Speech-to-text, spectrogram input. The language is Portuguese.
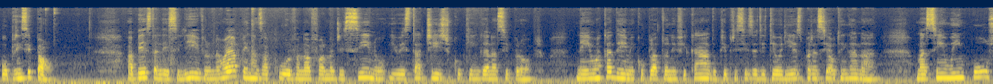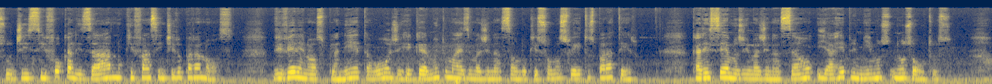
o principal. A besta nesse livro não é apenas a curva na forma de sino e o estatístico que engana a si próprio, nem o acadêmico platonificado que precisa de teorias para se autoenganar, mas sim o impulso de se focalizar no que faz sentido para nós. Viver em nosso planeta hoje requer muito mais imaginação do que somos feitos para ter. Carecemos de imaginação e a reprimimos nos outros.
